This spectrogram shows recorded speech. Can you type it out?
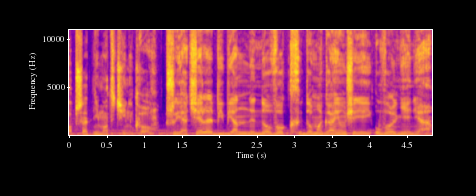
poprzednim odcinku. Przyjaciele Bibianny Nowok domagają się jej uwolnienia.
